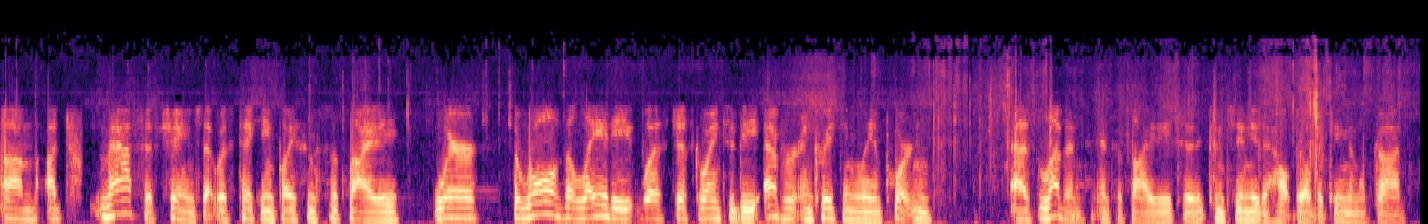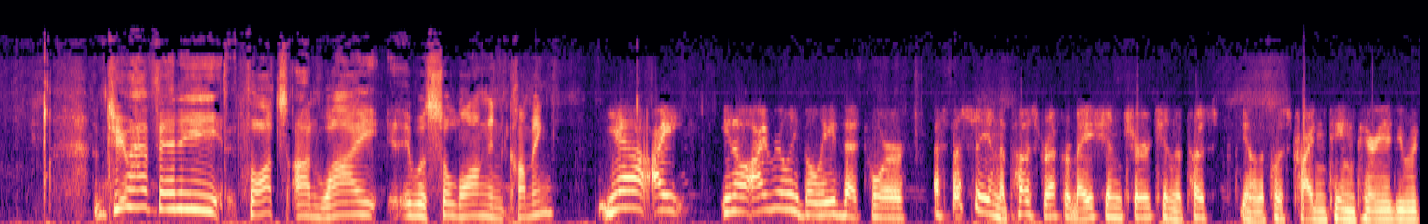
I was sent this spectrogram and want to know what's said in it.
um, a massive change that was taking place in society where the role of the laity was just going to be ever increasingly important as leaven in society to continue to help build the kingdom of God. Do you have any thoughts on why it was so long in coming? Yeah, I you know, I really believe that for especially in the post Reformation church in the post you know, the post Tridentine period you would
